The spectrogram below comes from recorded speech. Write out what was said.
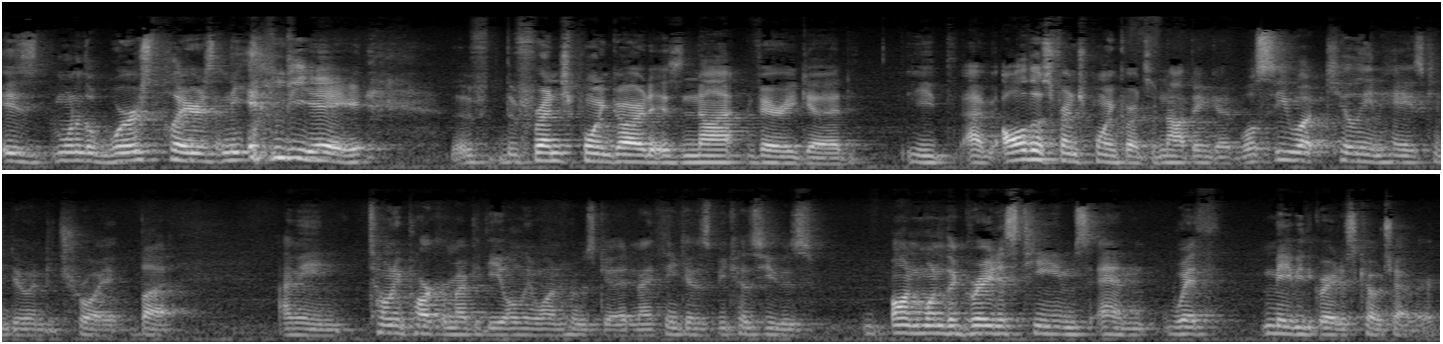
is one of the worst players in the NBA. The, the French point guard is not very good. He, I, all those French point guards have not been good. We'll see what Killian Hayes can do in Detroit, but I mean, Tony Parker might be the only one who's good, and I think it was because he was on one of the greatest teams and with maybe the greatest coach ever.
